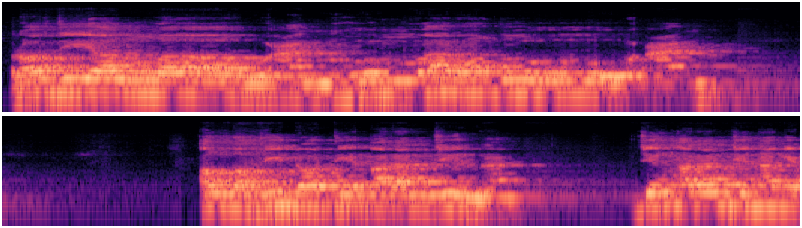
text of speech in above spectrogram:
Radhiyallahu anhum wa an. Allah ridho ti aranjeuna jeung aranjeuna ge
